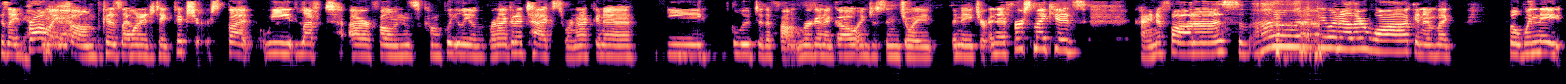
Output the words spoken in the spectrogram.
because I brought my phone because I wanted to take pictures. But we left our phones completely. We're not going to text. We're not going to be glued to the phone. We're going to go and just enjoy the nature. And at first, my kids kind of fought us. I don't want to do another walk. And I'm like, but when they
